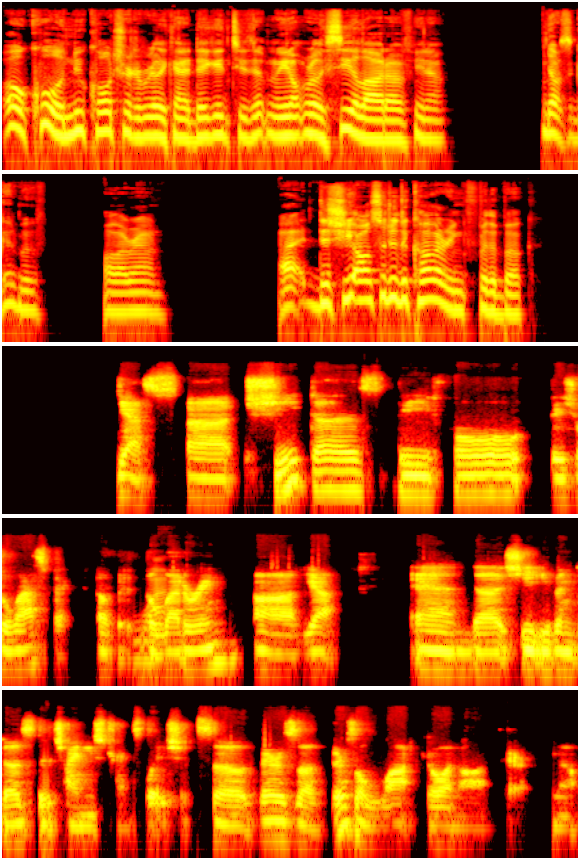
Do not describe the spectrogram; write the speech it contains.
oh, cool, new culture to really kind of dig into, something you don't really see a lot of. You know, that was a good move all around. Uh, did she also do the coloring for the book? Yes, uh, she does the full visual aspect of it, wow. the lettering. Uh, yeah, and uh, she even does the Chinese translation. So there's a there's a lot going on there. You know,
